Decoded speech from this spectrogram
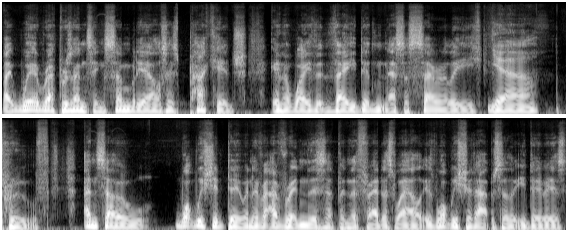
like we're representing somebody else's package in a way that they didn't necessarily yeah, approve. And so what we should do, and I've- I've written this up in the thread as well, is what we should absolutely do is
